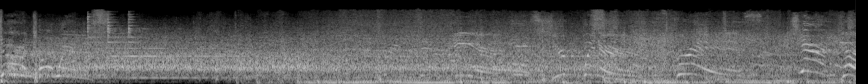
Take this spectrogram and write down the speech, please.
Jericho wins. Here is your winner, Chris Jericho.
